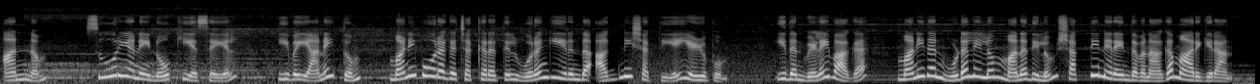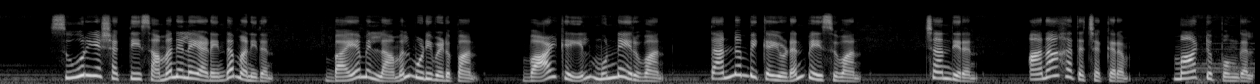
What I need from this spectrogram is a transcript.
அன்னம் சூரியனை நோக்கிய செயல் இவை அனைத்தும் மணிபூரக சக்கரத்தில் உறங்கியிருந்த அக்னி சக்தியை எழுப்பும். இதன் விளைவாக மனிதன் உடலிலும் மனதிலும் சக்தி நிறைந்தவனாக மாறுகிறான். சூரிய சக்தி சமநிலை அடைந்த மனிதன். பயமில்லாமல் முடிவெடுப்பான். வாழ்க்கையில் முன்னேறுவான். தன்னம்பிக்கையுடன் பேசுவான். சந்திரன். அநாகத சக்கரம் மாட்டுப் பொங்கல்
